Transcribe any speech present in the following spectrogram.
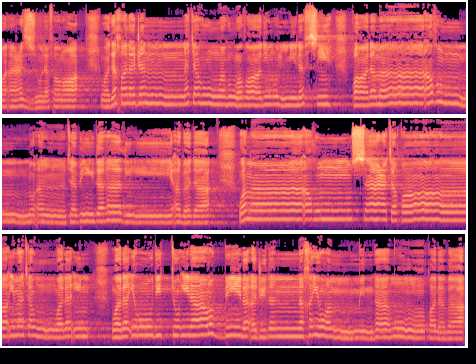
وأعز نفرا. ودخل جنته وهو ظالم لنفسه. قال ما أظن أن تبيد هذه أبدا. وما أظن الساعة قائمة ولئن ولئن رددت إلى ربي لأجدن خيرا منها منقلبا.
